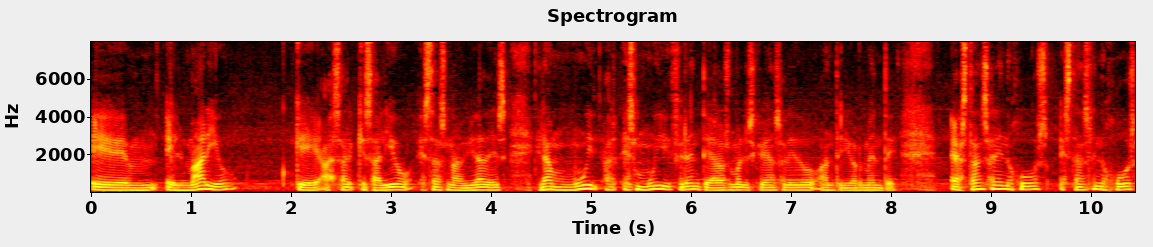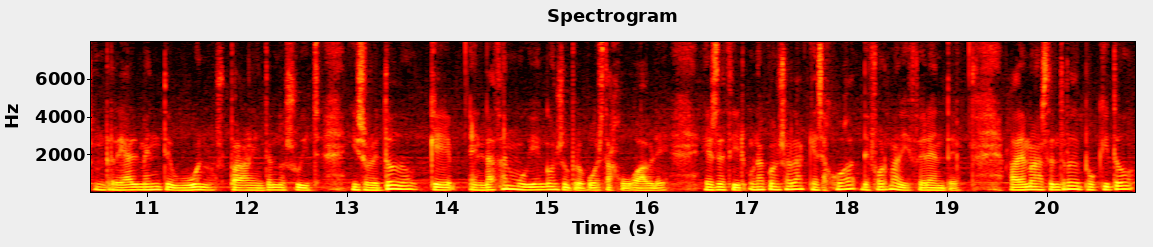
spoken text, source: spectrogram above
Em, el Mario que, que salió estas navidades era muy, es muy diferente a los Marios que habían salido anteriormente. Están saliendo juegos, están saliendo juegos realmente buenos para la Nintendo Switch y sobre todo que enlazan muy bien con su propuesta jugable, es decir, una consola que se juega de forma diferente. Además, dentro de poquito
